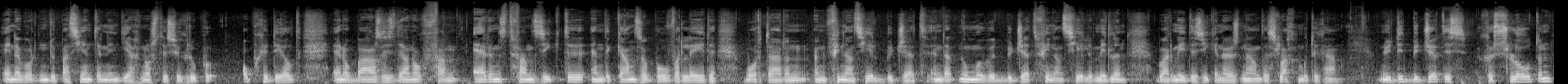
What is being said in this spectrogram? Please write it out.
En dan worden de patiënten in diagnostische groepen opgedeeld. En op basis dan nog van ernst van ziekte en de kans op overlijden wordt daar een, een financieel budget. En dat noemen we het budget financiële middelen, waarmee de ziekenhuizen aan de slag moeten gaan. Nu, dit budget is gesloten,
